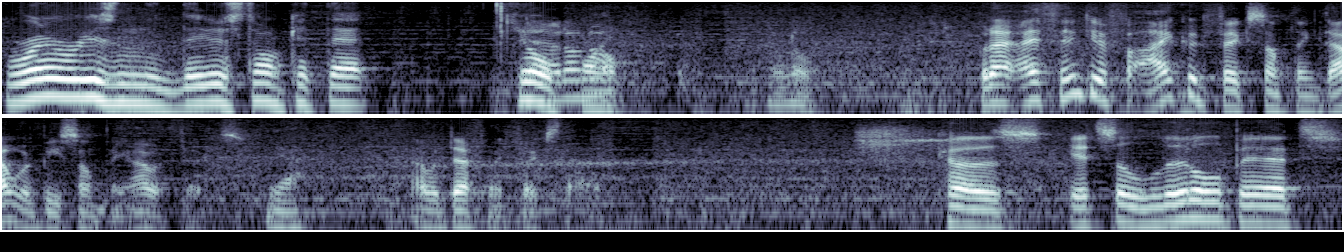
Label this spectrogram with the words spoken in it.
for whatever reason, they just don't get that kill Yeah, I don't point. know. I don't know. But I, I think if I could fix something, that would be something I would fix. Yeah. I would definitely fix that. Because it's a little bit.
